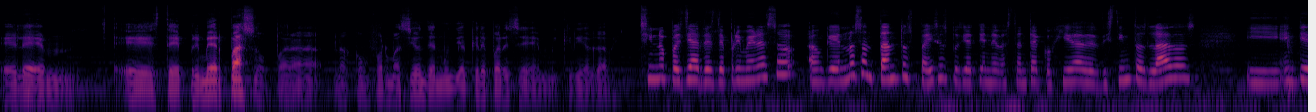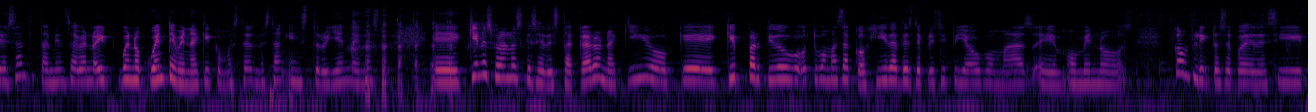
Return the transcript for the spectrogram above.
el, em, este primer paso para la conformación del mundial. ¿Qué le parece, mi querida Gaby? Sí, no, pues ya desde primerazo, aunque no son tantos países, pues ya tiene bastante acogida de distintos lados y interesante también saber, y, bueno, cuéntenme aquí como ustedes me están instruyendo en esto, eh, ¿quiénes fueron los que se destacaron aquí o qué, qué partido tuvo más acogida? Desde el principio ya hubo más eh, o menos conflicto, se puede decir,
